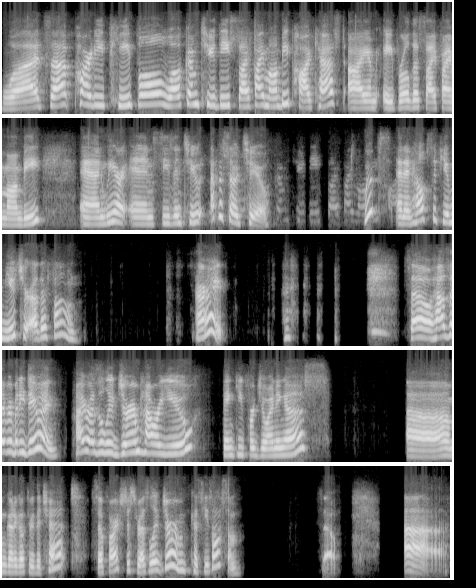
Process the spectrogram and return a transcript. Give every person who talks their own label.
Speaker 1: What's up, party people? Welcome to the Sci Fi Mombie podcast. I am April, the Sci Fi Mombie, and we are in season two, episode two. Whoops, and it helps if you mute your other phone. All right. so, how's everybody doing? Hi, Resolute Germ. How are you? Thank you for joining us. Uh, I'm going to go through the chat. So far, it's just Resolute Germ because he's awesome. So, uh,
